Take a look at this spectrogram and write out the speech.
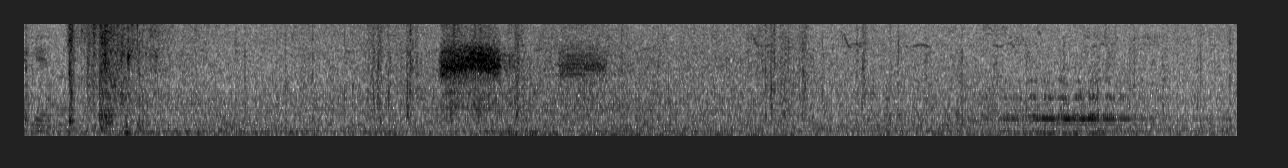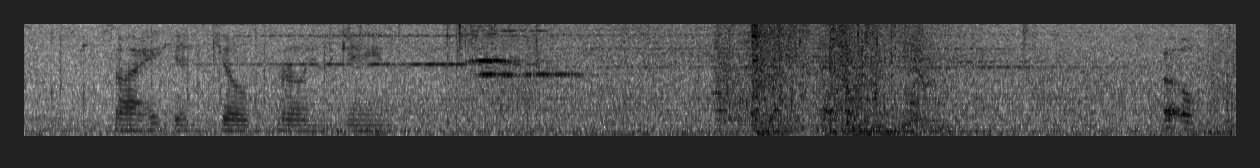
So I hate getting killed early in the game. Uh-oh. I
